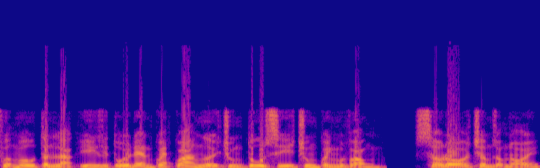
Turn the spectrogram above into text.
Phượng mâu tần lạc y dì tối đen quét qua người chúng tu sĩ chung quanh một vòng, sau đó trầm giọng nói,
